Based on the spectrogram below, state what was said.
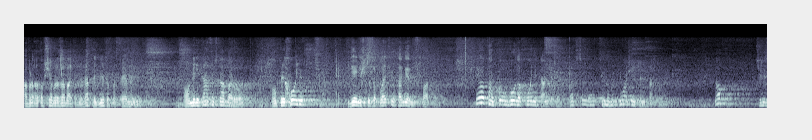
общеобразовательных да, предметов постоянно есть. А у американцев наоборот. Он приходит, денежку заплатил, там нет бесплатно. И вот там полгода ходит, там отсюда, отсюда, и вообще никто не подходит. Но через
